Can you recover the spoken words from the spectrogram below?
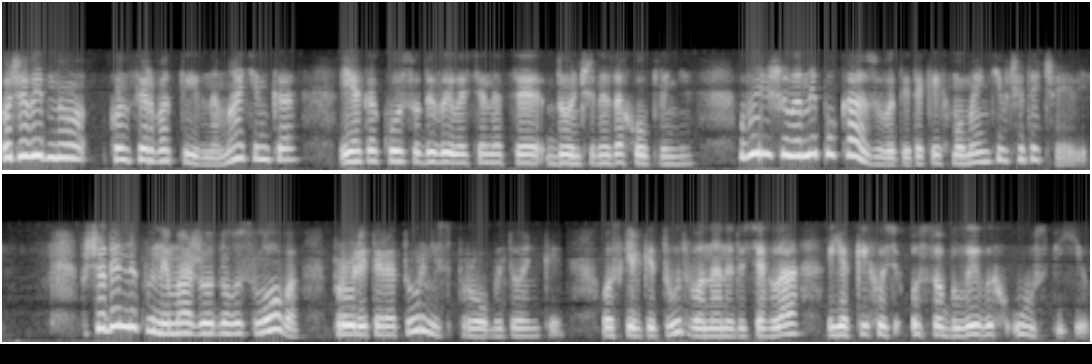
Очевидно, консервативна матінка, яка косо дивилася на це дончине захоплення, вирішила не показувати таких моментів читачеві. В щоденнику нема жодного слова про літературні спроби доньки, оскільки тут вона не досягла якихось особливих успіхів,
